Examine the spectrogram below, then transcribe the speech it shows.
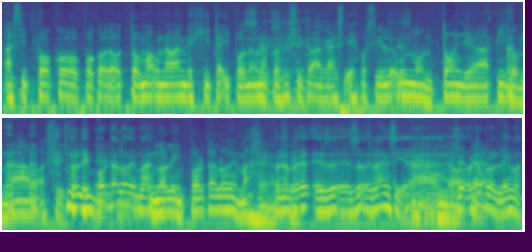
así poco, poco, o toma una bandejita y pone una cosecita, agarra si es posible un montón, lleva apilonado así. no le importa lo eh, demás. No le importa lo demás, ¿verdad? Bueno, pero eso, eso, es la ansiedad, ah, ese es otro problema.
